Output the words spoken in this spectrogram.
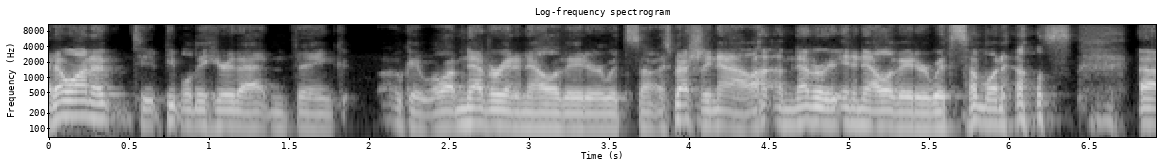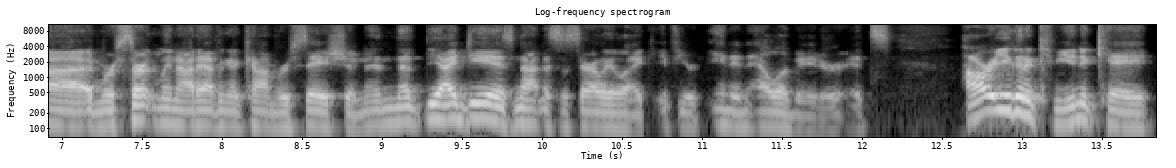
I don't want to, people to hear that and think, okay, well, I'm never in an elevator with some, especially now, I'm never in an elevator with someone else, uh, and we're certainly not having a conversation. And that the idea is not necessarily like if you're in an elevator, it's how are you going to communicate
